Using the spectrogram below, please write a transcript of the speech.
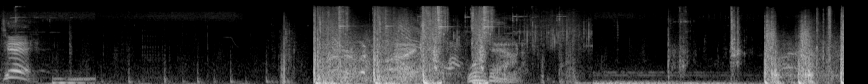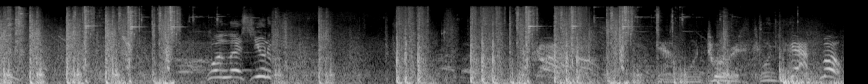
Dead! One down. One less uniform. Down one tourist. One down. Yeah, smoke!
